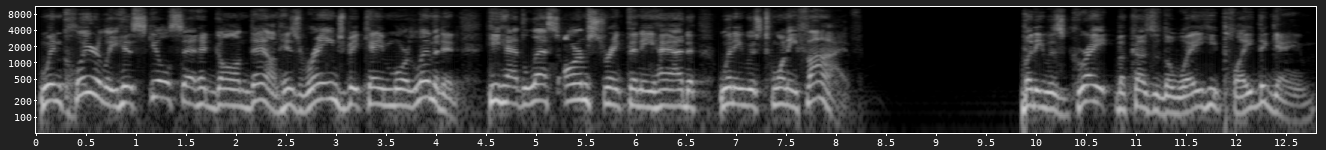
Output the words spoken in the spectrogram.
when clearly his skill set had gone down. His range became more limited. He had less arm strength than he had when he was 25. But he was great because of the way he played the game,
